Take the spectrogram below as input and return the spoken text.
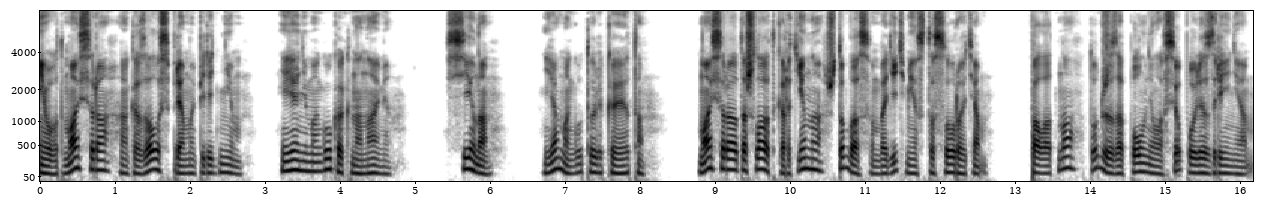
И вот Масера оказалась прямо перед ним. И я не могу, как Нанами. «Сина, я могу только это». Масера отошла от картины, чтобы освободить место Сурате. Полотно тут же заполнило все поле зрения.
